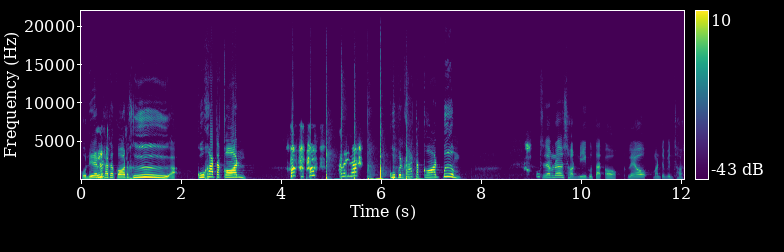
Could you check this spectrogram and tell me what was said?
คนที่ได้เป็นฆาตกรคืออะกูฆาตกรฮะฮะอะไรนะ กูเป็นฆาตกรปื้มจะจำได้ว่าช็อตนี้กูตัดออก แล้วมันจะเป็นช็อต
